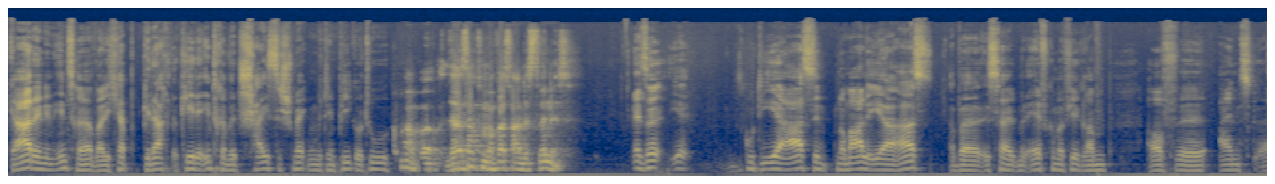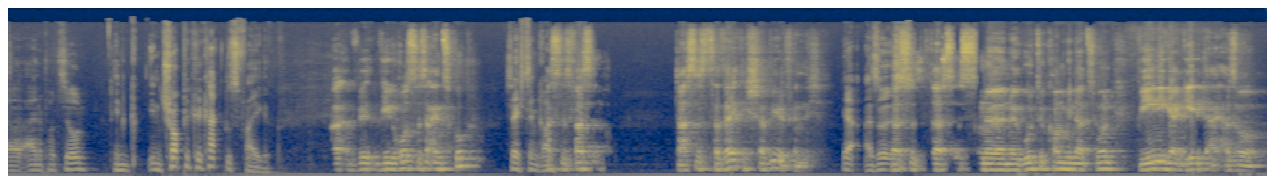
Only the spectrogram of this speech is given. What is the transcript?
Gerade in den Intra, weil ich habe gedacht, okay, der Intra wird scheiße schmecken mit dem Pico 2. Aber da sag doch mal, was alles drin ist. Also, gut, die EAAs sind normale EAAs, aber ist halt mit 11,4 Gramm auf äh, eins, äh, eine Portion in, in Tropical Kaktusfeige. Äh, wie, wie, groß ist ein Scoop? 16 Gramm. Das ist, was, das ist tatsächlich stabil, finde ich. Ja, also das ist, das ist eine, eine, gute Kombination. Weniger geht, also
